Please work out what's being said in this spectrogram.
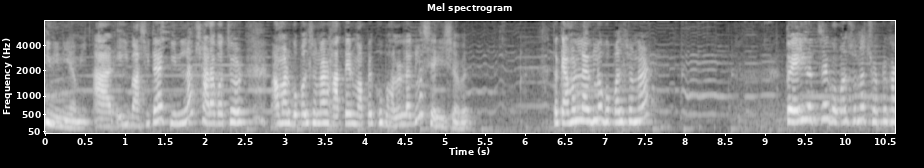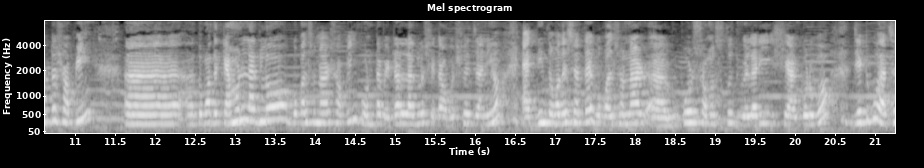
কিনিনি আমি। আর এই বাসিটা কিনলাম, সারা বছর আমার গোপাল সোনার হাতের মাপে খুব ভালো লাগল সেই হিসাবে। তো কেমন লাগল গোপাল সোনার? তো এই হচ্ছে গোপাল সোনার ছোট্টখাটো শপিং তোমাদের কেমন লাগল গোপাল সোনার শপিং কোনটা বেটার লাগল সেটা অবশ্যই জানিও। একদিন তোমাদের সাথে গোপাল সোনার রূপোর সমস্ত জুয়েলারি শেয়ার করব। যেটুকু আছে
